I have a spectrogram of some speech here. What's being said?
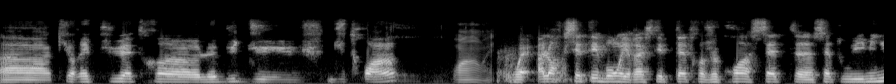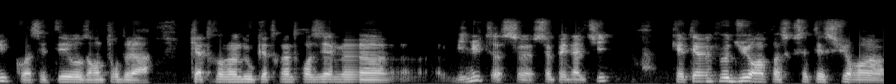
euh, qui aurait pu être euh, le but du, du 3-1. Point, ouais. Ouais, alors que c'était bon, il restait peut-être, je crois, 7, euh, 7 ou 8 minutes, quoi. C'était aux alentours de la 82 ou 83e euh, minute, ce, ce penalty, qui était un peu dur, hein, parce que c'était sur... Euh.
